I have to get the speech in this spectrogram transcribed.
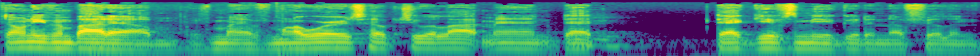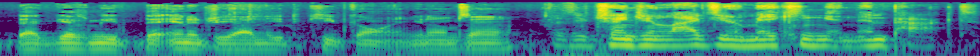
Don't even buy the album. If my if my words helped you a lot, man, that Mm-hmm. that gives me a good enough feeling. That gives me the energy I need to keep going. You know what I'm saying? Because you're changing lives, you're making an impact.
